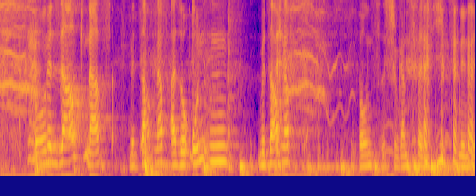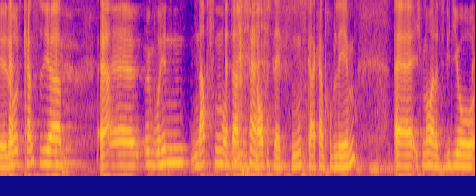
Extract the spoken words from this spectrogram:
Mit Saugnapf. mit Saugnapf, also unten mit Saugnapf. Bei uns ist schon ganz verliebt in den Dildo. Kannst du dir äh, irgendwo hin napfen und dann dich draufsetzen, ist gar kein Problem. Äh, ich mache mal das Video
